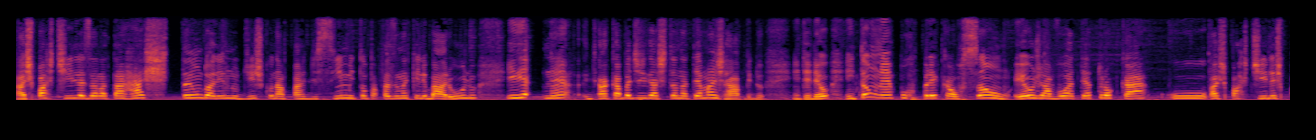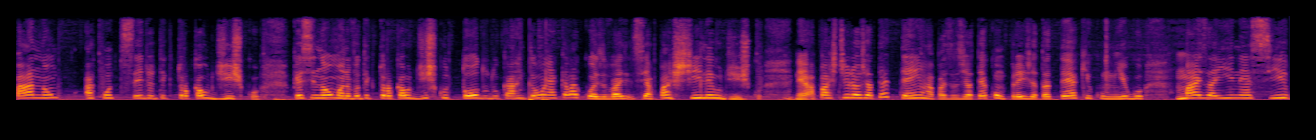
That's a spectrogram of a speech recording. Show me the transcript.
as pastilhas ela tá arrastando ali no disco na parte de cima, então tá fazendo aquele barulho e, né, acaba desgastando até mais rápido, entendeu? Então, né, por precaução, eu já vou até trocar o, as pastilhas para não acontecer de eu ter que trocar o disco. Porque senão, mano, eu vou ter que trocar o disco todo do carro. Então é aquela coisa, vai ser a pastilha e o disco, né? A pastilha eu já até tenho, rapaziada, já até comprei, já tá até aqui comigo. Mas aí, né, se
